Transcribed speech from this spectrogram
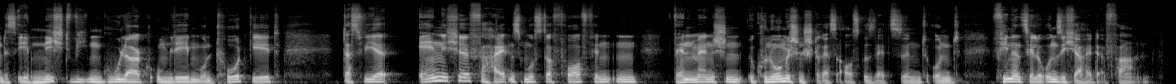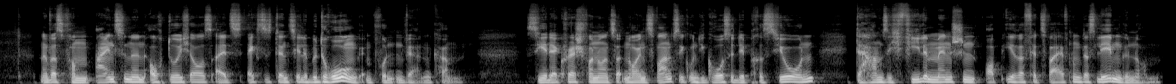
und es eben nicht wie im Gulag um Leben und Tod geht, dass wir ähnliche Verhaltensmuster vorfinden, wenn Menschen ökonomischen Stress ausgesetzt sind und finanzielle Unsicherheit erfahren, ne, was vom Einzelnen auch durchaus als existenzielle Bedrohung empfunden werden kann. Siehe der Crash von 1929 und die große Depression, da haben sich viele Menschen ob ihrer Verzweiflung das Leben genommen.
